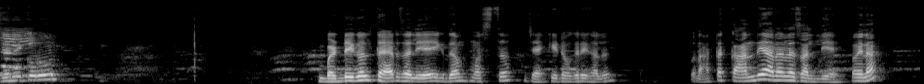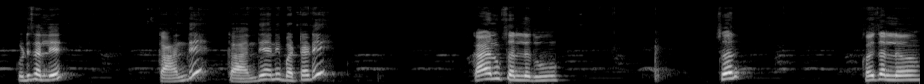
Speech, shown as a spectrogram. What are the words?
जेणेकरून बड्डे गर्ल तयार झाली आहे एकदम मस्त जॅकेट वगैरे घालून. पण आता कांदे आणायला चालली आहे. होय ना? कुठे चालली आहे? कांदे? कांदे आणि बटाटे? काय आणू चाललं तू? चल. खय चाललं?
